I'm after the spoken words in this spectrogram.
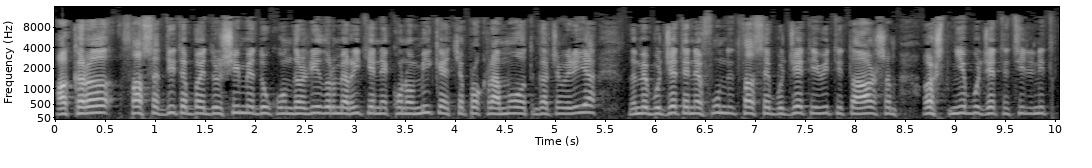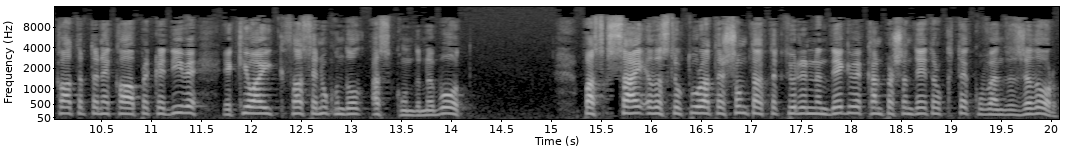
AKR tha se di të bëjë ndryshime duke u ndërlidhur me rritjen ekonomike që proklamohet nga qeveria dhe me buxhetin e fundit tha se buxheti i vitit të ardhshëm është një buxhet i cili një të katërtën e ka prej kredive e kjo ai tha se nuk ndodh askund në botë. Pas kësaj edhe strukturat e shumta të këtyre nëndegëve kanë përshëndetur këtë Kuvend Zgjedhor.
